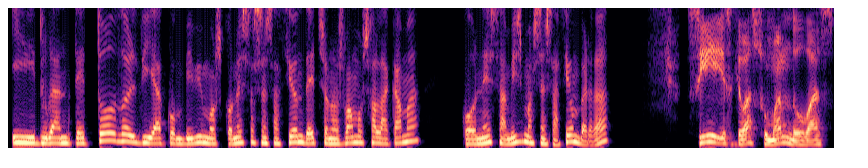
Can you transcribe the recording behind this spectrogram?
y durante todo el día convivimos con esa sensación, de hecho nos vamos a la cama con esa misma sensación, ¿verdad? Sí, es que vas sumando, vas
